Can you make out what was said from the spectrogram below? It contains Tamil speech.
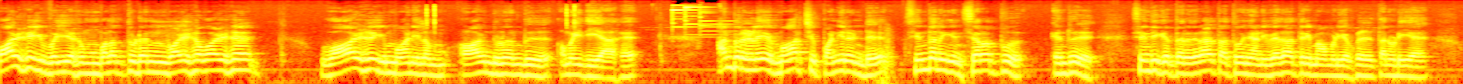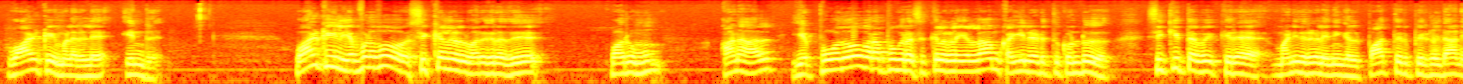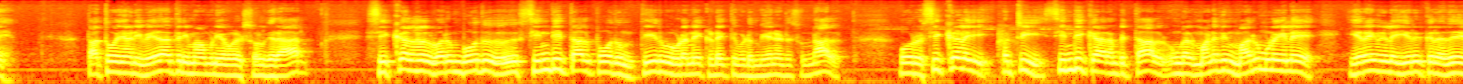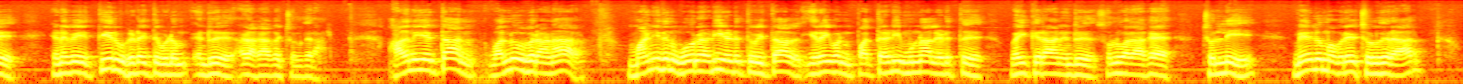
வாழ்க இவ்வையகம் வளத்துடன் வாழ்க வாழ்க. வாழ்க இம்மாநிலம் ஆழ்ந்துணர்ந்து அமைதியாக. அன்பர்களே மார்ச் பன்னிரெண்டு சிந்தனையின் சிறப்பு என்று சிந்திக்க தருகிறார் தத்துவஞானி வேதாத்திரி மாமுடி அவர்கள் தன்னுடைய வாழ்க்கை மலரிலே இன்று. வாழ்க்கையில் எவ்வளவோ சிக்கல்கள் வருகிறது வரும். ஆனால் எப்போதோ வரப்போகிற சிக்கல்களை எல்லாம் கையில் எடுத்துக்கொண்டு சிக்கி தவிக்கிற மனிதர்களை நீங்கள் பார்த்திருப்பீர்கள் தானே தத்துவஞானி வேதாத்திரி மாமுனி அவர்கள் சொல்கிறார் சிக்கல்கள் வரும்போது சிந்தித்தால் போதும் தீர்வு உடனே கிடைத்துவிடும். ஏனென்று சொன்னால் ஒரு சிக்கலை பற்றி சிந்திக்க ஆரம்பித்தால் உங்கள் மனதின் மறுமுனையிலே இறைநிலை இருக்கிறது. எனவே தீர்வு கிடைத்துவிடும் என்று அழகாக சொல்கிறார். அதனையேத்தான் வள்ளுவபிரானார் மனிதன் ஒரு அடி எடுத்து வைத்தால் இறைவன் பத்து அடி முன்னால் எடுத்து வைக்கிறான் என்று சொல்வதாக சொல்லி மேலும் அவரே சொல்கிறார்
